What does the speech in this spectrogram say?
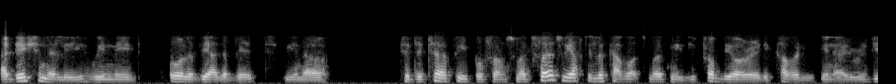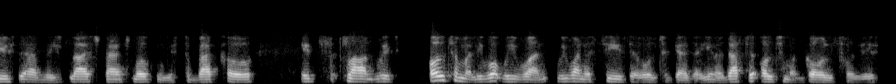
Additionally, we need all of the other bits, you know, to deter people from smoking. First, we have to look at what smoking is. You probably already covered it. You know, reduce the average lifespan. Smoking is tobacco. It's a plant which ultimately what we want, we want to seize it all together. You know, that's the ultimate goal for this.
